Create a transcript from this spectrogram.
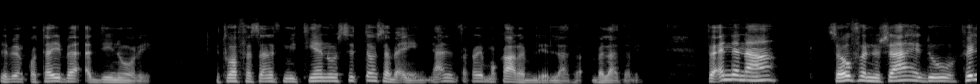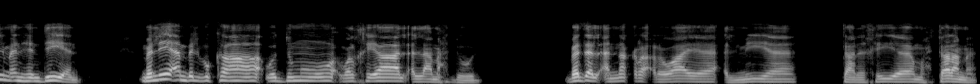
لابن قتيبة الدينوري. توفى سنة 276 يعني تقريبا مقارب للبلاثري فإننا سوف نشاهد فيلما هنديا مليئا بالبكاء والدموع والخيال اللامحدود. بدل أن نقرأ رواية علمية تاريخية محترمة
